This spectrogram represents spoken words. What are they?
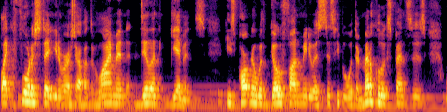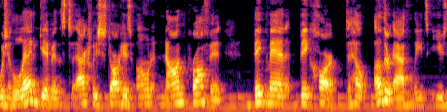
like Florida State University offensive lineman Dillan Gibbons. He's partnered with GoFundMe to assist people with their medical expenses, which led Gibbons to actually start his own nonprofit Big Man, Big Heart to help other athletes use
